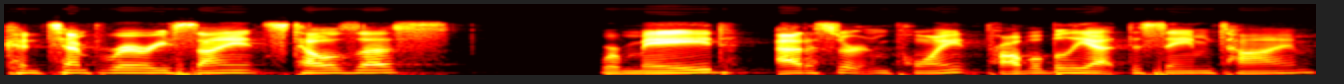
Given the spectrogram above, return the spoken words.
contemporary science tells us were made at a certain point, probably at the same time.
